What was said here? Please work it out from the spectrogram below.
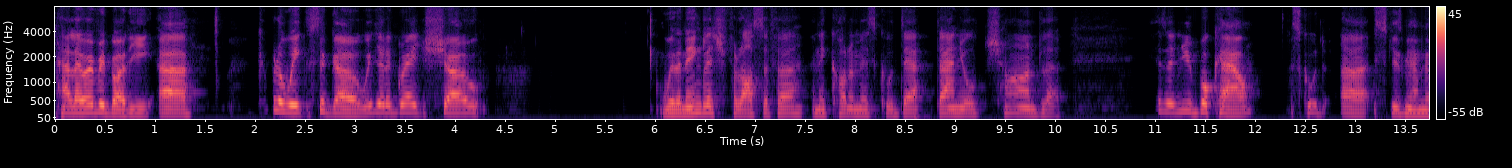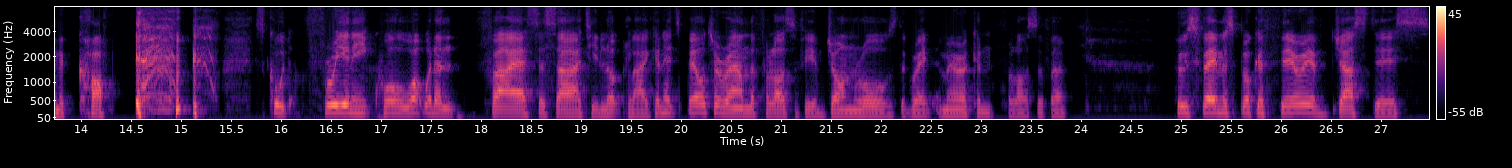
Hello, everybody. Uh, a couple of weeks ago, we did a great show with an English philosopher, an economist called da- Daniel Chandler. There's a new book out it's called, uh, excuse me, I'm going to cough. it's called Free and Equal. What would a fair society look like? And it's built around the philosophy of John Rawls, the great American philosopher, whose famous book, A Theory of Justice,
